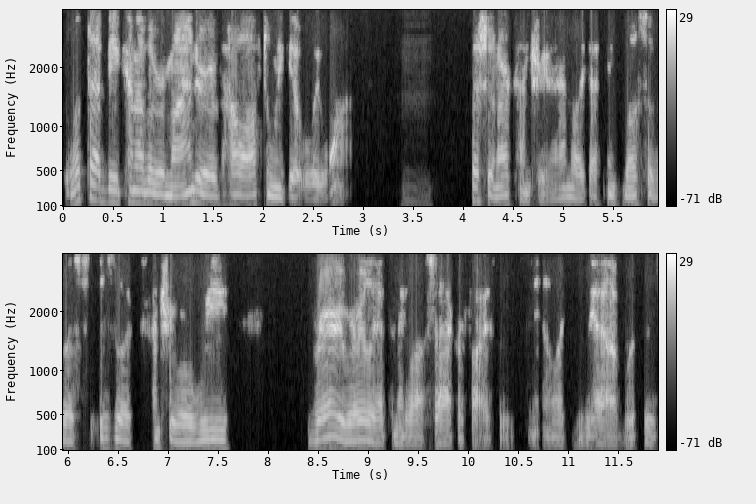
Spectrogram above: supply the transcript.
let that be kind of a reminder of how often we get what we want, mm. especially in our country. And like, I think most of us this is a country where we very rarely have to make a lot of sacrifices. You know, like we have with this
